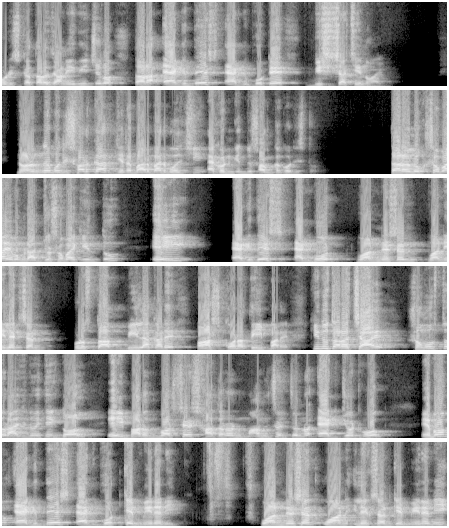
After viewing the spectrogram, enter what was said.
পরিষ্কার তারা জানিয়ে দিয়েছিল, তারা এক দেশ, এক ভোটে বিশ্বাসী নয়। নরেন্দ্র মোদী সরকার, যেটা বারবার বলছি, এখন কিন্তু সংখ্যাগরিষ্ঠ। তারা লোকসভা এবং রাজ্যসভায় কিন্তু এই এক দেশ, এক ভোট ওয়ান নেশন ওয়ান ইলেকশন প্রস্তাব বিল আকারে পাশ করাতেই পারে। কিন্তু তারা চায় সমস্ত রাজনৈতিক দল এই ভারতবর্ষের সাধারণ মানুষের জন্য একজোট হোক এবং এক দেশ এক ভোটকে মেনে নিক। ওয়ান নেশন, ওয়ান ইলেকশনকে মেনে নিক।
